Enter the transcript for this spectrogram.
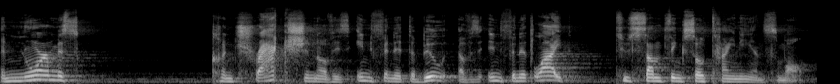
enormous contraction of his infinite ability, of his infinite light to something so tiny and small.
